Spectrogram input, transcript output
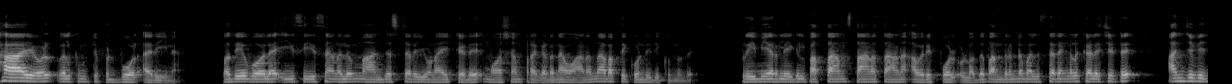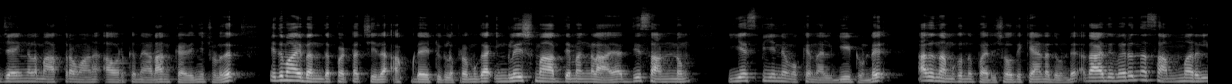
Hi all welcome to football arena പതിവ് പോലെ ഈ സീസണിലും മാഞ്ചസ്റ്റർ യുണൈറ്റഡ് മോശം പ്രകടനമാണ് നടത്തിക്കൊണ്ടിരിക്കുന്നത്. പ്രീമിയർ ലീഗിൽ പത്താം സ്ഥാനത്താണ് അവരിപ്പോൾ ഉള്ളത്. പന്ത്രണ്ട് മത്സരങ്ങൾ കളിച്ചിട്ട് അഞ്ച് വിജയങ്ങൾ മാത്രമാണ് അവർക്ക് നേടാൻ കഴിഞ്ഞിട്ടുള്ളത്. ഇതുമായി ബന്ധപ്പെട്ട ചില അപ്ഡേറ്റുകൾ. പ്രമുഖ ഇംഗ്ലീഷ് മാധ്യമങ്ങളായ ദി സണ്ണും ഇ എസ് പി എന്നും ഒക്കെ നൽകിയിട്ടുണ്ട്. അത് നമുക്കൊന്ന് പരിശോധിക്കേണ്ടതുണ്ട്. അതായത് വരുന്ന സമ്മറിൽ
